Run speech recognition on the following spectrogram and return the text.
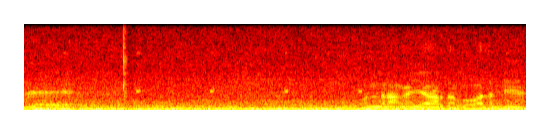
ਤੇ 15000 ਦਾ ਪਵਾ ਲੈਂਦੇ ਆ।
